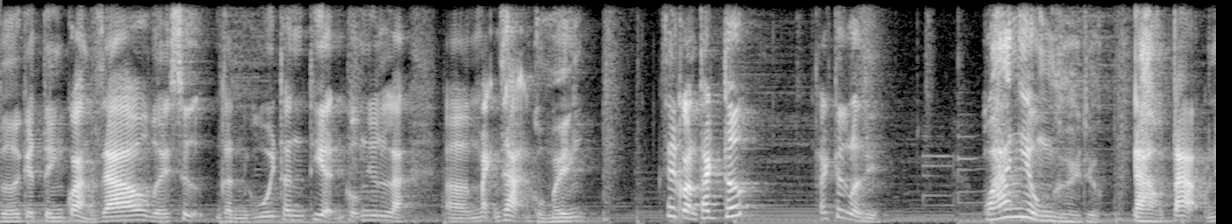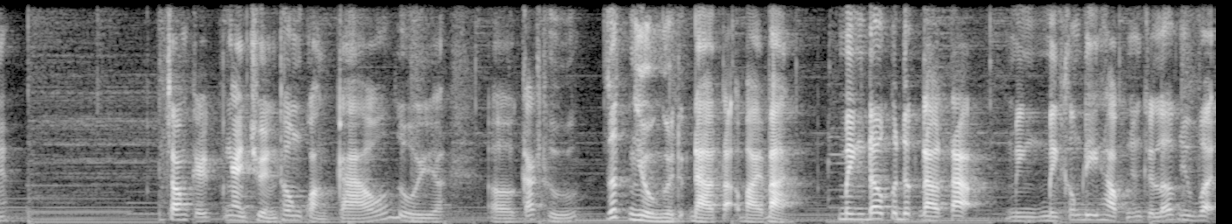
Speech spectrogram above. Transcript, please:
với cái tính quảng giao với sự gần gũi thân thiện cũng như là uh, mạnh dạn của mình. Thế còn thách thức? Thách thức là gì? Quá nhiều người được đào tạo nhé. Trong cái ngành truyền thông quảng cáo rồi uh, các thứ rất nhiều người được đào tạo bài bản. Mình đâu có được đào tạo. Mình mình không đi học những cái lớp như vậy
